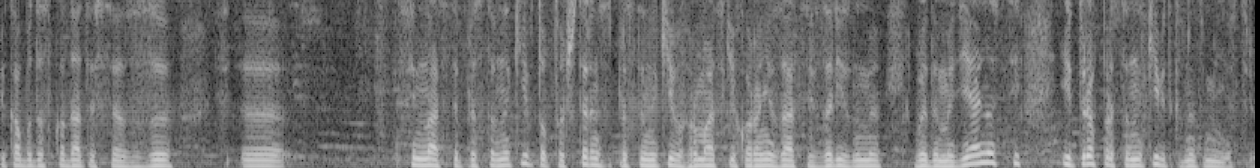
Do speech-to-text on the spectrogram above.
яка буде складатися з е, 17 представників, тобто 14 представників громадських організацій за різними видами діяльності і трьох представників від Кабінету міністрів.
